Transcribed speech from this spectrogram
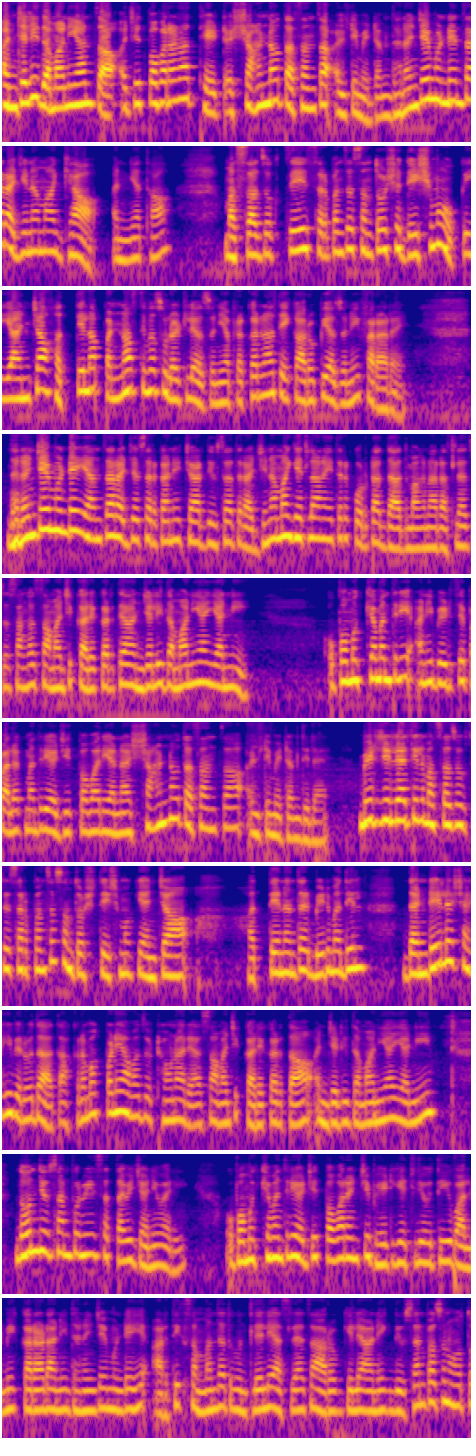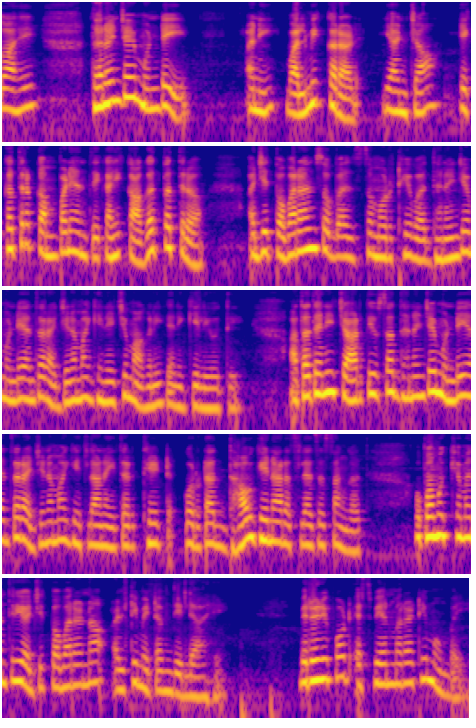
अंजली दमानी यांचा अजित पवारांना थेट शहाण्णव तासांचा अल्टिमेटम धनंजय मुंडेंचा राजीनामा घ्या. अन्यथा मस्साजोगचे सरपंच संतोष देशमुख यांच्या हत्येला पन्नास दिवस उलटले असून या प्रकरणात एक आरोपी अजूनही फरार आहे. धनंजय मुंडे यांचा राज्य सरकारने चार दिवसात राजीनामा घेतला नाही तर कोर्टात दाद मागणार असल्याचं सांगत सामाजिक कार्यकर्त्या अंजली दमानिया यांनी उपमुख्यमंत्री आणि बीडचे पालकमंत्री अजित पवार यांना शहाण्णव तासांचा अल्टिमेटम दिला आहे बीड जिल्ह्यातील मसाजोगचे सरपंच संतोष देशमुख यांच्या हत्येनंतर बीडमधील दंडेलशाही विरोधात आक्रमकपणे आवाज उठवणाऱ्या सामाजिक कार्यकर्ता अंजली दमानिया यांनी दोन दिवसांपूर्वी सत्तावीस जानेवारी उपमुख्यमंत्री अजित पवार यांची भेट घेतली होती. वाल्मिक कराड आणि धनंजय मुंडे हे आर्थिक संबंधात गुंतलेले असल्याचा आरोप गेल्या अनेक दिवसांपासून होतो आहे. धनंजय मुंडे आणि वाल्मिक कराड यांच्या एकत्र कंपन्यांचे काही कागदपत्र अजित पवारांसोबत समोर ठेवत धनंजय मुंडे यांचा राजीनामा घेण्याची मागणी त्यांनी केली होती. आता त्यांनी चार दिवसात धनंजय मुंडे यांचा राजीनामा घेतला नाही तर थेट कोर्टात धाव घेणार असल्याचं सांगत उपमुख्यमंत्री अजित पवारांना अल्टिमेटम दिले आहे. Bureau report S B N Marathi Mumbai.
